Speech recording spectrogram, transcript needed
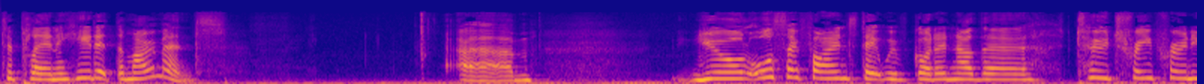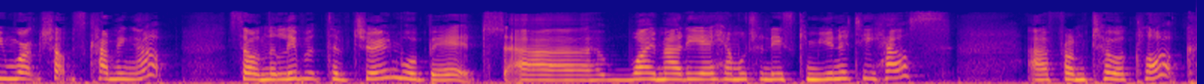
to plan ahead at the moment. Um, you'll also find that we've got another two tree pruning workshops coming up. So on the 11th of June, we'll be at uh, Waimarie Hamilton East Community House uh, from 2 o'clock,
